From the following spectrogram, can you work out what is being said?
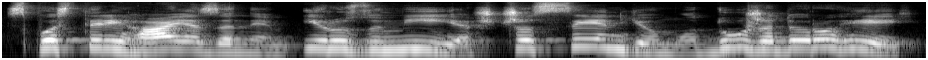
спостерігає за ним і розуміє, що син йому дуже дорогий.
